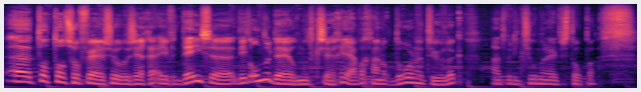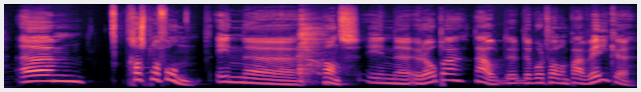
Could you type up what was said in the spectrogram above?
Eh, tot, tot zover zullen we zeggen, even deze, dit onderdeel moet ik zeggen. Ja, we gaan nog door natuurlijk. Laten we die tune maar even stoppen. Ehm, het gasplafond in, eh, Hans, in eh, Europa. Nou, er, wordt al een paar weken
